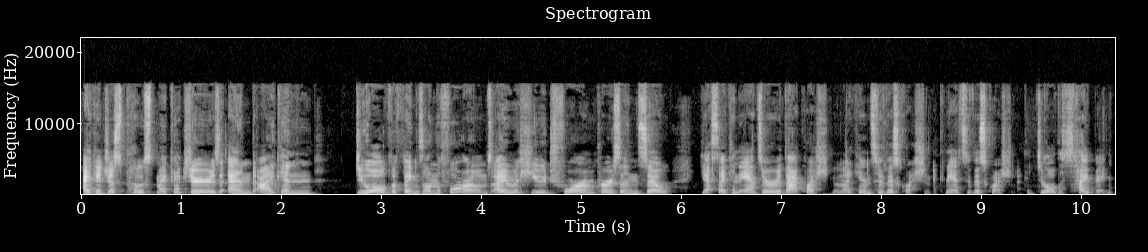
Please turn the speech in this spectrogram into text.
I could just post my pictures and I can do all the things on the forums. I am a huge forum person, so yes, I can answer that question and I can answer this question. I can answer this question. I can do all the typing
